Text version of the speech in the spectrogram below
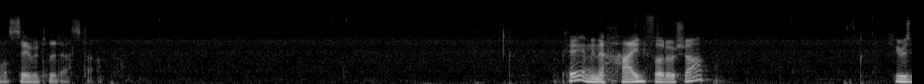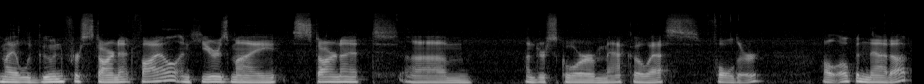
I'll save it to the desktop. Okay, I'm going to hide Photoshop. Here's my Lagoon for StarNet file, and here's my StarNet um, underscore Mac OS folder. I'll open that up.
